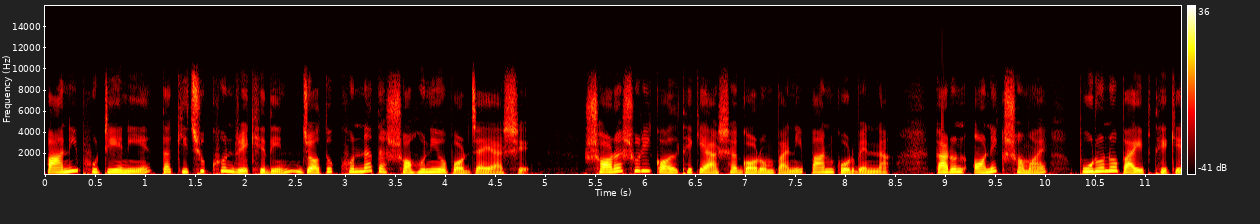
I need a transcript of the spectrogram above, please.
পানি ফুটিয়ে নিয়ে তা কিছুক্ষণ রেখে দিন যতক্ষণ না তা সহনীয় পর্যায়ে আসে। সরাসরি কল থেকে আসা গরম পানি পান করবেন না, কারণ অনেক সময় পুরনো পাইপ থেকে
